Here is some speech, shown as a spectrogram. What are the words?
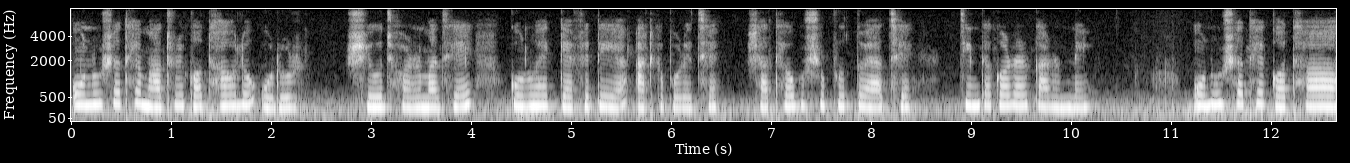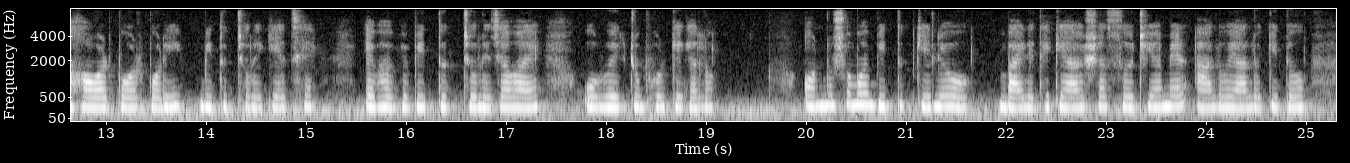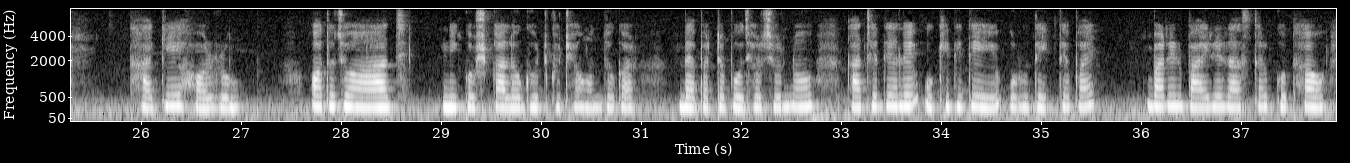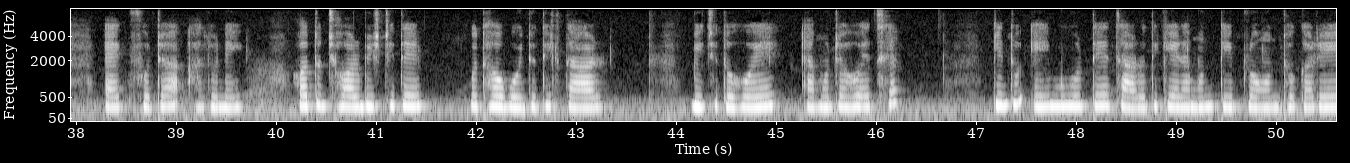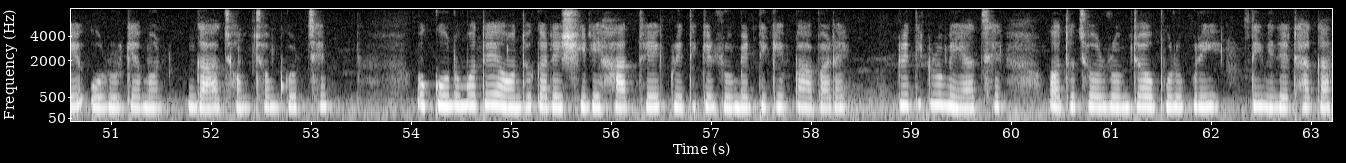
অনুর সাথে মাত্রই কথা হলো অরুর। সেও ঝড়ের মাঝে কোনো এক ক্যাফেতে আটকা পড়েছে, সাথে অবশ্য প্রত্যয় আছে, চিন্তা করার কারণ নেই। অনুর সাথে কথা হওয়ার পর পরই বিদ্যুৎ চলে গিয়েছে। এভাবে বিদ্যুৎ চলে যাওয়ায় ওরু একটু ভরকে গেল। অন্য সময় বিদ্যুৎ গেলেও বাইরে থেকে আসা সোডিয়ামের আলোয় আলোকিত থাকে হলরুম। অথচ আজ নিকোষ কালো ঘুটঘুটে অন্ধকার। ব্যাপারটা বোঝার জন্য কাছের দেয়ালে উঁকি দিতেই উরু দেখতে পায়। বাড়ির বাইরের রাস্তার কোথাও এক ফোঁটা আলো নেই। হয়তো ঝড় বৃষ্টিতে কোথাও বৈদ্যুতিক তার বিচ্যুত হয়ে এমনটা হয়েছে। কিন্তু এই মুহূর্তে চারদিকের এমন তীব্র অন্ধকারে উরুর কেমন গা ছমছম করছে। ও কোনো মতে অন্ধকারে সিঁড়ি হাতড়ে কৃতিকের রুমের দিকে পা বাড়ায়। কৃতিক রুমে আছে, অথচ রুমটাও পুরোপুরি তিমিরে ঢাকা।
